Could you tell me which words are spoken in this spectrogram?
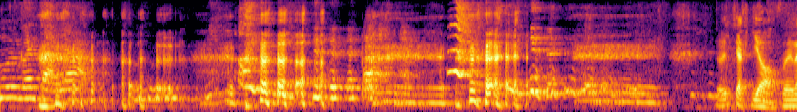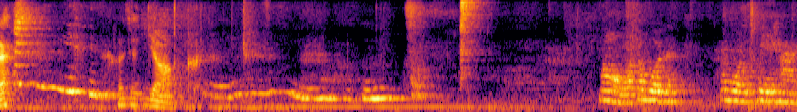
มือเป็นตายาก รู้จักหยอกเลยนะเขาจะหยอกมองว่าข้างบนน่ะข้างบนเทหาน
